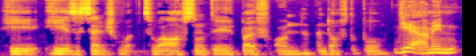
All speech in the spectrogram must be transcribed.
he he is essential to what Arsenal do both on and off the ball. Yeah, I mean,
